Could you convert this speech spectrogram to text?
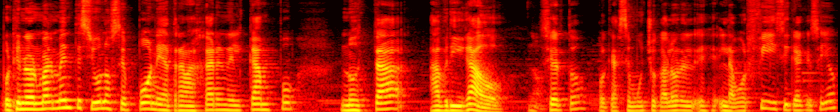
Porque normalmente si uno se pone a trabajar en el campo, no está abrigado, no. ¿cierto? Porque hace mucho calor, es labor física, qué sé yo.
